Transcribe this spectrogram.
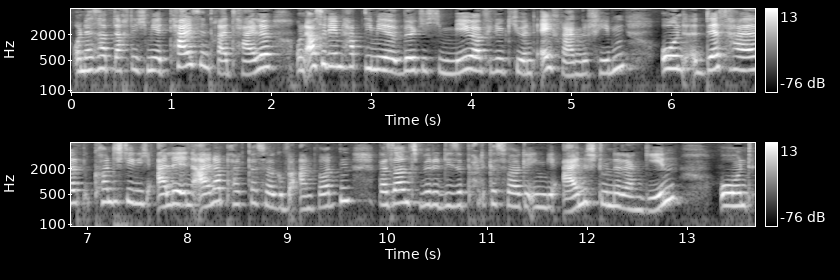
Und deshalb dachte ich mir, teile es in drei Teile. Und außerdem habt ihr mir wirklich mega viele QA-Fragen geschrieben. Und deshalb konnte ich die nicht alle in einer Podcast-Folge beantworten, weil sonst würde diese Podcast-Folge irgendwie eine Stunde lang gehen. Und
